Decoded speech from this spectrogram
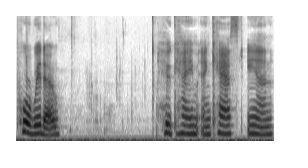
poor widow who came and cast in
